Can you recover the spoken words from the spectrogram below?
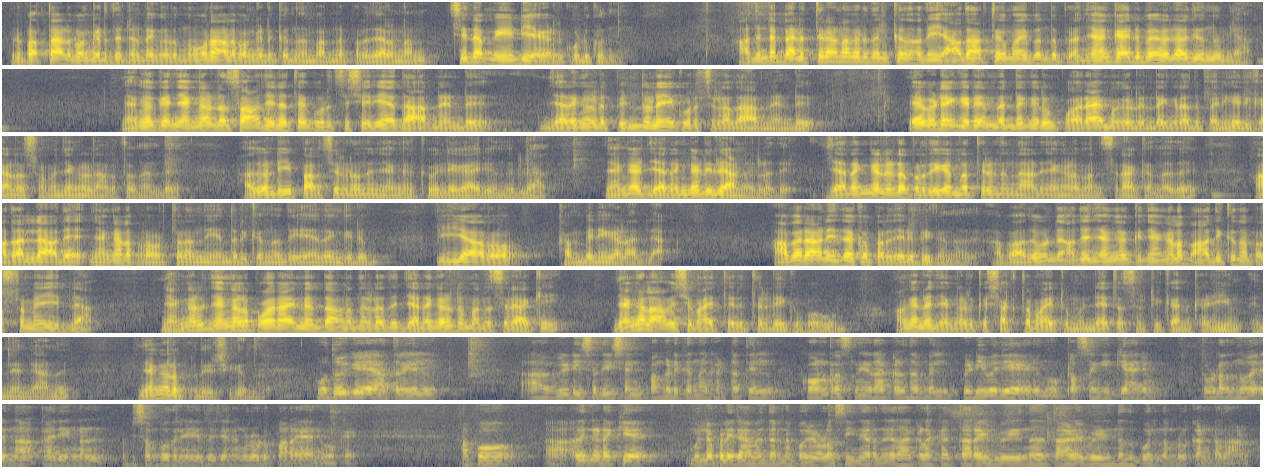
ഒരു പത്താൾ പങ്കെടുത്തിട്ടുണ്ടെങ്കിൽ ഒരു നൂറാൾ പങ്കെടുക്കുന്നതെന്ന് പറഞ്ഞ് പ്രചരണം ചില മീഡിയകൾ കൊടുക്കുന്നു. അതിന്റെ ബലത്തിലാണ് അവർ നിൽക്കുന്നത്. അത് യാഥാർത്ഥ്യവുമായി ബന്ധപ്പെടാം ഞങ്ങൾക്ക് അതിൽ വേവലാതിയൊന്നുമില്ല. ഞങ്ങൾക്ക് ഞങ്ങളുടെ സ്വാധീനത്തെക്കുറിച്ച് ശരിയായ ധാരണയുണ്ട്. ജനങ്ങളുടെ പിന്തുണയെക്കുറിച്ചുള്ള ധാരണയുണ്ട്. എവിടെയെങ്കിലും എന്തെങ്കിലും പോരായ്മകളുണ്ടെങ്കിൽ അത് പരിഹരിക്കാനുള്ള ശ്രമം ഞങ്ങൾ നടത്തുന്നുണ്ട്. അതുകൊണ്ട് ഈ പറച്ചിലിനൊന്നും ഞങ്ങൾക്ക് വലിയ കാര്യമൊന്നുമില്ല. ഞങ്ങൾ ജനങ്ങളിലാണുള്ളത്. ജനങ്ങളുടെ പ്രതികരണത്തിൽ നിന്നാണ് ഞങ്ങൾ മനസ്സിലാക്കുന്നത്. അതല്ലാതെ ഞങ്ങളുടെ പ്രവർത്തനം നിയന്ത്രിക്കുന്നത് ഏതെങ്കിലും പി ആർ ഒ കമ്പനികളല്ല. അവരാണ് ഇതൊക്കെ പ്രചരിപ്പിക്കുന്നത്. അപ്പോൾ അതുകൊണ്ട് അത് ഞങ്ങൾക്ക് ഞങ്ങളെ ബാധിക്കുന്ന പ്രശ്നമേ ഇല്ല. ഞങ്ങൾ ഞങ്ങളുടെ പോരായ്മ എന്താണെന്നുള്ളത് ജനങ്ങളുടെ മനസ്സിലാക്കി ഞങ്ങൾ ആവശ്യമായ തിരുത്തലിലേക്ക് പോകും. അങ്ങനെ ഞങ്ങൾക്ക് ശക്തമായിട്ട് മുന്നേറ്റം സൃഷ്ടിക്കാൻ കഴിയും എന്ന് തന്നെയാണ് ഞങ്ങൾ പ്രതീക്ഷിക്കുന്നത്. പൊതുക യാത്രയിൽ വി. ഡി. സതീശൻ പങ്കെടുക്കുന്ന ഘട്ടത്തിൽ കോൺഗ്രസ് നേതാക്കൾ തമ്മിൽ പിടിവലിയായിരുന്നു പ്രസംഗിക്കാനും തുടർന്നു വരുന്ന കാര്യങ്ങൾ അഭിസംബോധന ചെയ്ത് ജനങ്ങളോട് പറയാനും ഒക്കെ അപ്പോൾ അതിനിടയ്ക്ക് മുല്ലപ്പള്ളി രാമചന്ദ്രനെ പോലെയുള്ള സീനിയർ നേതാക്കളൊക്കെ തറയിൽ വീഴുന്നത് താഴെ വീഴുന്നത് പോലും നമ്മൾ കണ്ടതാണ്.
